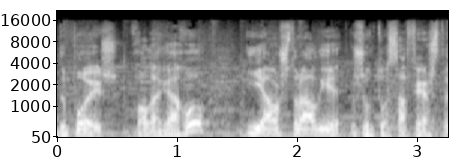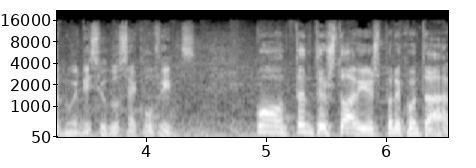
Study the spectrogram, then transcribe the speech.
depois Roland Garros e a Austrália juntou-se à festa no início do século XX. Com tantas histórias para contar,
